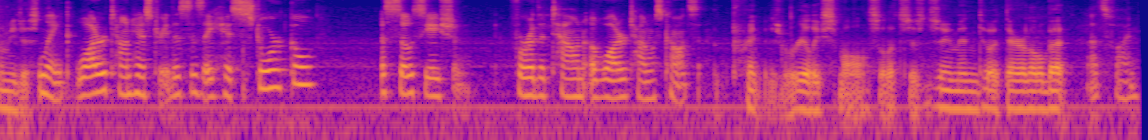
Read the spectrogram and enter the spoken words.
let me just. link, Watertown History. This is a historical association for the town of Watertown, Wisconsin. Print is really small, so let's just zoom into it there a little bit. That's fine.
